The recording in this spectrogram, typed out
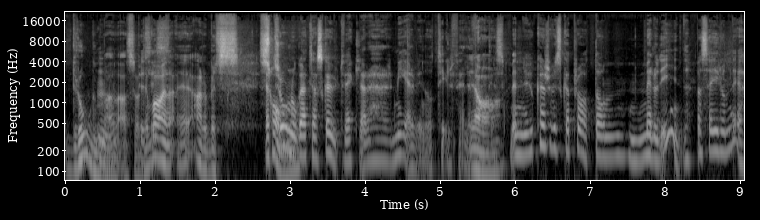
drog man mm, alltså. Precis. Det var en eh, arbetssång. Jag tror nog att jag ska utveckla det här mer vid något tillfälle. Ja. Faktiskt. Men nu kanske vi ska prata om melodin. Vad säger du om det?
